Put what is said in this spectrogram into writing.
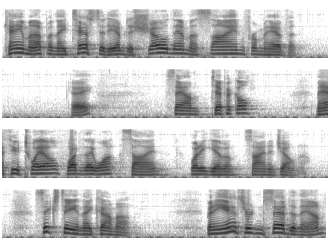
came up and they tested him to show them a sign from heaven. Okay? Sound typical? Matthew 12, what do they want? Sign. What do he give them? Sign of Jonah. 16, they come up. But he answered and said to them,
